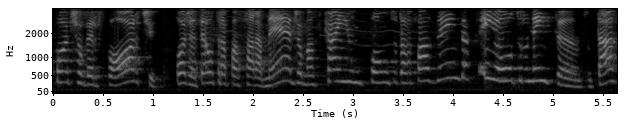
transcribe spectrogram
Pode chover forte, pode até ultrapassar a média, mas cai em um ponto da fazenda, em outro nem tanto, tá?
